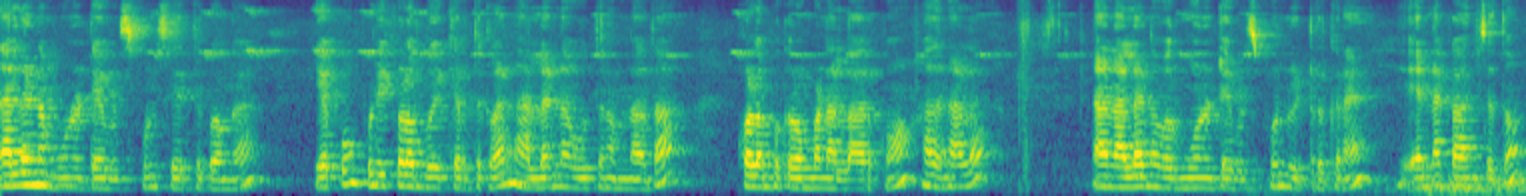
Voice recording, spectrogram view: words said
நல்லெண்ணெய் மூணு டேபிள் ஸ்பூன் சேர்த்துக்கோங்க. எப்பவும் புளிக்குழம்பு வைக்கிறதுக்கெலாம் நல்லெண்ணெய் ஊற்றினோம்னா தான் குழம்புக்கு ரொம்ப நல்லாயிருக்கும் அதனால் நான் நல்லெண்ணெய் ஒரு மூணு டேபிள் ஸ்பூன் விட்டுருக்குறேன். எண்ணெய் காய்ச்சதும்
